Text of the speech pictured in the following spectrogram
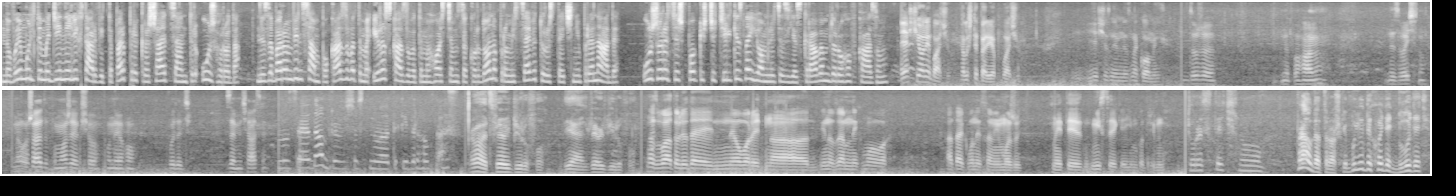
Новий мультимедійний ліхтар відтепер прикрашає центр Ужгорода. Незабаром він сам показуватиме і розказуватиме гостям з-за кордону про місцеві туристичні принади. Ужгородці ж поки що тільки знайомляться з яскравим дороговказом. Я ще його не бачив, але ж тепер я побачив. Я ще з ним не знайомий. Дуже непогано, незвично. Ну, вважаю, допоможе, якщо вони його будуть замічати. Ну це добре, що встановили такий дороговказ. Oh, it's very beautiful. Yeah, it's very beautiful. У нас багато людей не говорить на іноземних мовах, а так вони самі можуть знайти місце, яке їм потрібно. туристичну. Правда трошки, бо люди ходять, блудять.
